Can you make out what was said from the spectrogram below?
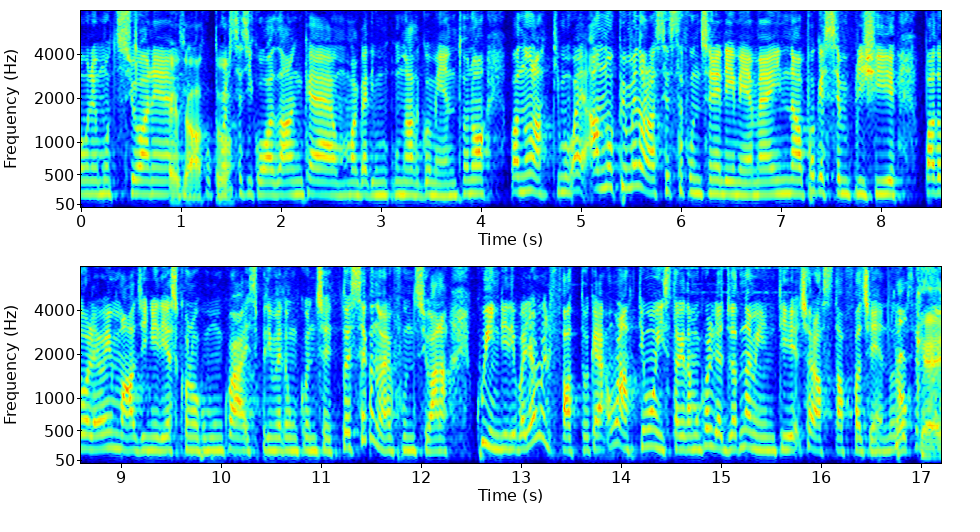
un'emozione, Esatto. qualsiasi cosa, anche magari un, un argomento, no? Vanno un attimo, eh, hanno più o meno la stessa funzione dei meme, in poche semplici parole o immagini riescono comunque a esprimere un concetto e secondo me funziona. Quindi ribadiamo il fatto che un attimo Instagram con gli aggiornamenti ce la sta facendo. Ok. che,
